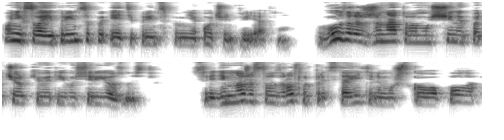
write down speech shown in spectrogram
У них свои принципы, и эти принципы мне очень приятны. Возраст женатого мужчины подчеркивает его серьезность. Среди множества взрослых представителей мужского пола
